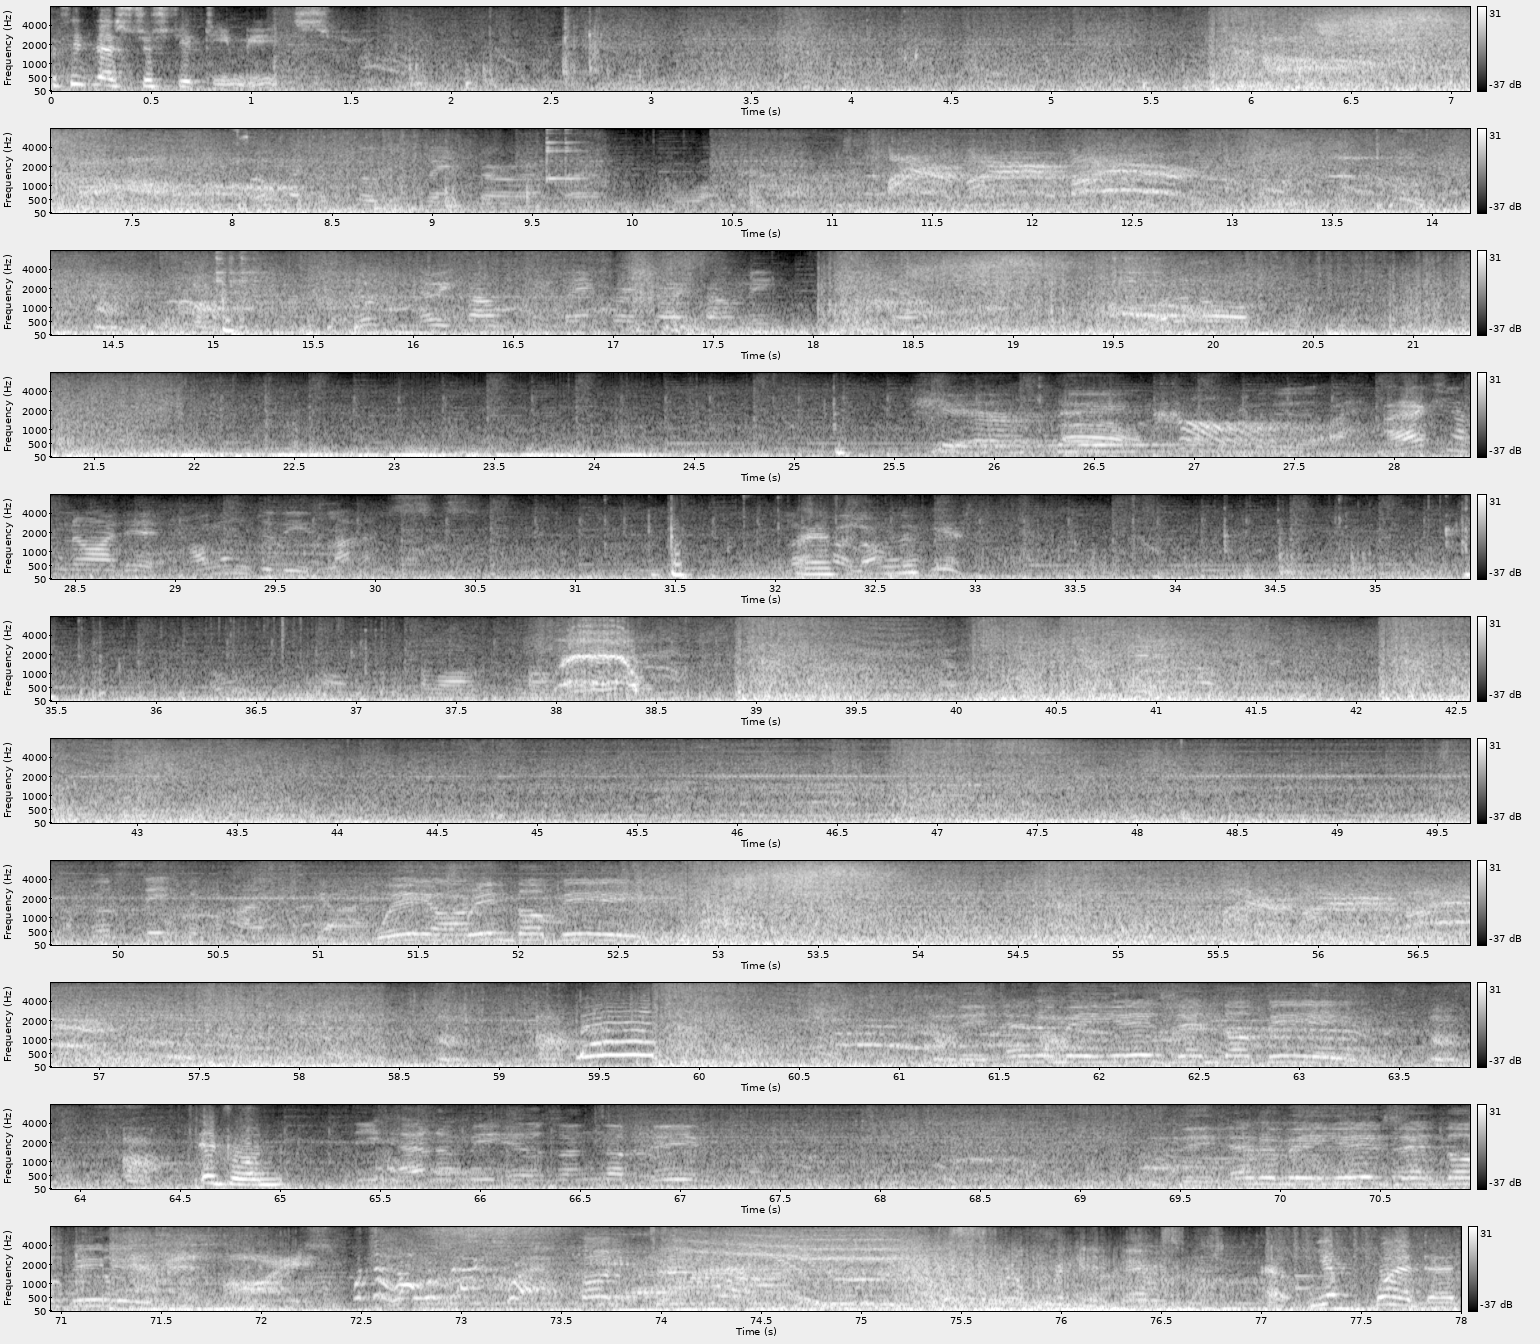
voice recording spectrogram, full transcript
I think that's just your teammates. Found the flamethrower guy found me. Yeah. What an orb. Oh, I I actually have no idea. How long do these last? They I last quite long, they? Oh, come on, come on, come on. Feel safer behind this guy. We are in the beam. Is in the beam. everyone. The enemy is in the beam. The enemy is in the beam. Damn it, boys! What the hell was that crap? This is real freaking embarrassing. Oh, uh, yep, we're dead.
